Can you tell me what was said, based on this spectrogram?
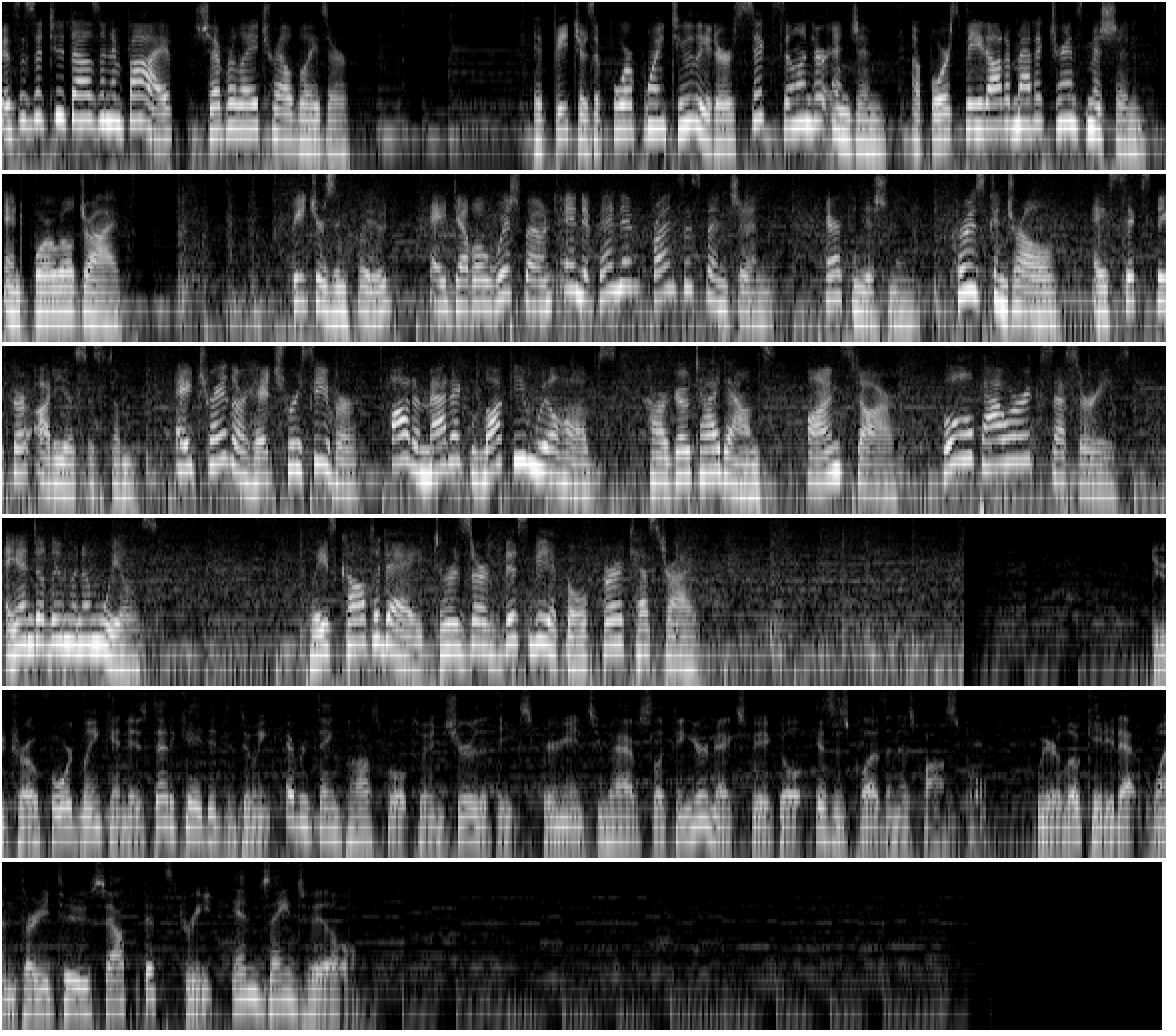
This is a 2005 Chevrolet Trailblazer. It features a 4.2-liter six-cylinder engine, a four-speed automatic transmission, and four-wheel drive. Features include a double wishbone independent front suspension, air conditioning, cruise control, a six-speaker audio system, a trailer hitch receiver, automatic locking wheel hubs, cargo tie-downs, OnStar, full power accessories, and aluminum wheels. Please call today to reserve this vehicle for a test drive. Dutro Ford Lincoln is dedicated to doing everything possible to ensure that the experience you have selecting your next vehicle is as pleasant as possible. We are located at 132 South 5th Street in Zanesville.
